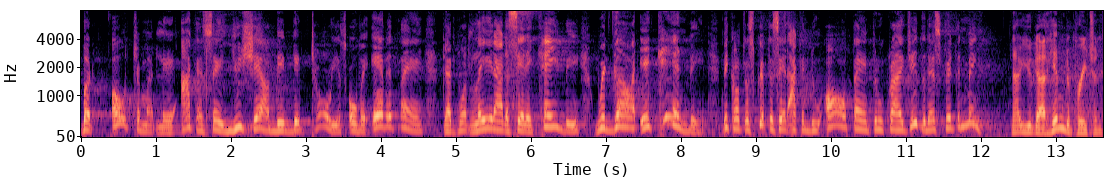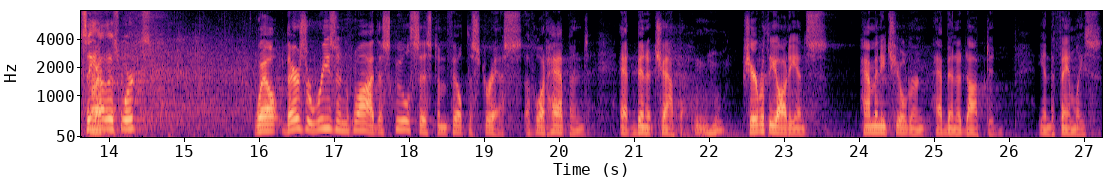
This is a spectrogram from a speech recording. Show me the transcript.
But ultimately, I can say you shall be victorious over everything that what laid out and said it can't be. With God, it can be. Because the scripture said, I can do all things through Christ Jesus that strengthened me. Now you got him to preach and see right. how this works? Well, there's a reason why the school system felt the stress of what happened at Bennett Chapel. Mm-hmm. Share with the audience how many children have been adopted in the families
